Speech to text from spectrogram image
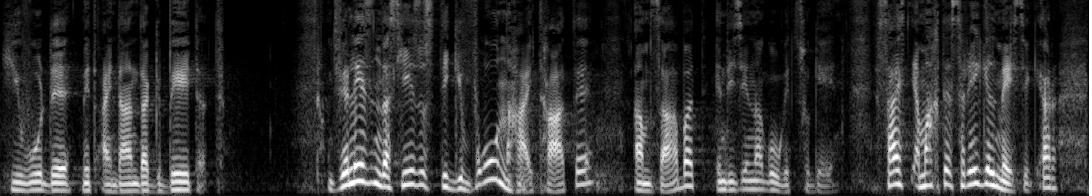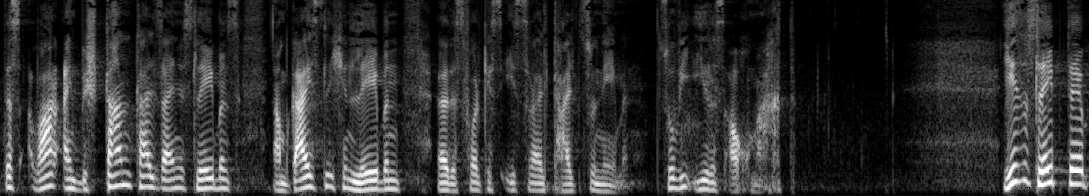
hier wurde miteinander gebetet. Und wir lesen, dass Jesus die Gewohnheit hatte, am Sabbat in die Synagoge zu gehen. Das heißt, er machte es regelmäßig. Er, das war ein Bestandteil seines Lebens, am geistlichen Leben äh, des Volkes Israel teilzunehmen, so wie ihr es auch macht. Jesus lebte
